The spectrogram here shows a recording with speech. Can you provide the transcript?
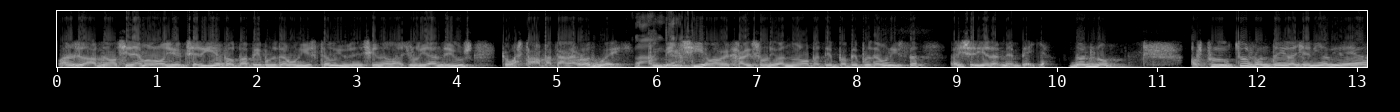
Bueno, si l'adapten al cinema, lògic seria que el paper protagonista li donessin a la Julie Andrews, que ho estava patant a Broadway. Clar, amb ja. ell sí, amb el Rex Harrison li van donar el paper, el paper protagonista, ell seria també amb ella. Doncs no. Els productors van tenir la genial idea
